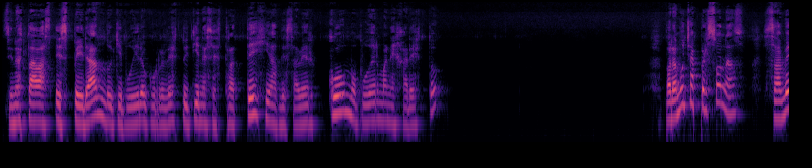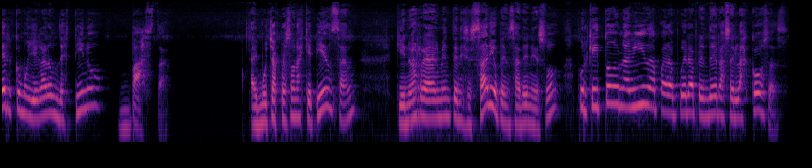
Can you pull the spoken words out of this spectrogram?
Si no estabas esperando que pudiera ocurrir esto y tienes estrategias de saber cómo poder manejar esto, Para muchas personas, saber cómo llegar a un destino basta. Hay muchas personas que piensan que no es realmente necesario pensar en eso porque hay toda una vida para poder aprender a hacer las cosas.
